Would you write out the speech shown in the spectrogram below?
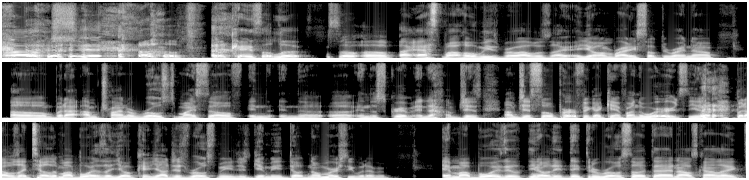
Oh shit. Oh, okay, so look, so uh, I asked my homies, bro. I was like, hey, "Yo, I'm writing something right now, um, but I, I'm trying to roast myself in in the uh, in the script, and I'm just I'm just so perfect, I can't find the words, you know." but I was like telling my boys, like, "Yo, can y'all just roast me? Just give me no mercy, whatever." And my boys, they, you know, they, they threw roast at that, and I was kind of like,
